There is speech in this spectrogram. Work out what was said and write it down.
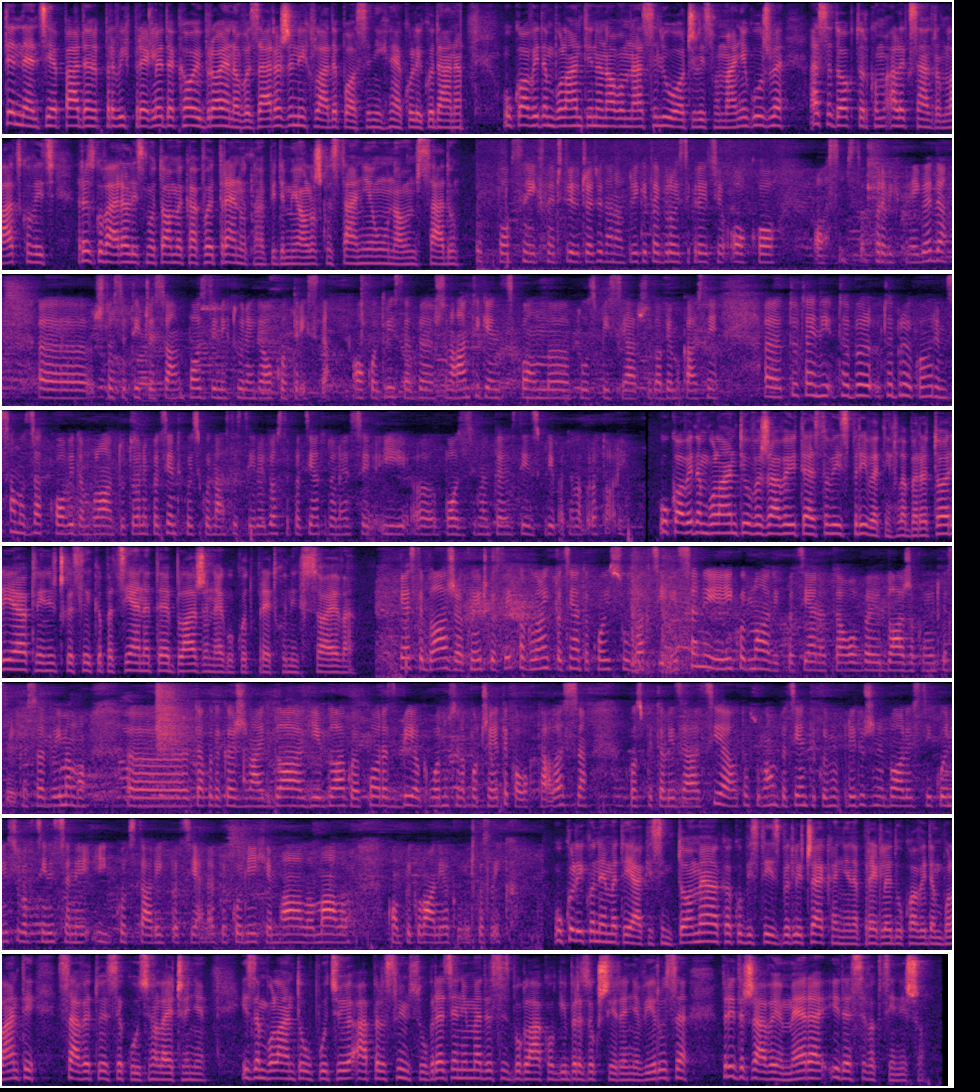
Tendencija pada prvih pregleda kao i broja novozaraženih vlada poslednjih nekoliko dana. U COVID ambulanti na Novom naselju uočili smo manje gužve, a sa doktorkom Aleksandrom Lacković razgovarali smo o tome kakvo je trenutno epidemiološko stanje u Novom Sadu. U poslednjih znači, 3 do 4 dana otprilike taj broj se kreće oko 800 prvih pregleda. E, što se tiče pozitivnih, tu negde oko 300. Oko 300 što na antigenskom e, plus PCR što dobijemo kasnije. E, to, taj, to, je to je broj, govorim, samo za COVID ambulantu. To je onaj pacijenti koji se kod nas testiraju. Dosta pacijenta donese i pozitivan test iz privatne laboratorije. U COVID ambulanti uvažavaju testovi iz privatnih laboratorija, a klinička slika pacijenata je blaža nego kod prethodnih sojeva jeste blaža klinička slika kod onih pacijenata koji su vakcinisani i kod mladih pacijenata ovaj, blaža klinička slika. Sad imamo, e, tako da kažem, ajde, blagi, blago je poraz bio u odnosu na početak ovog talasa, hospitalizacija, ali to su uglavnom pacijenti koji imaju pridužene bolesti, koji nisu vakcinisani i kod starih pacijenata. Kod njih je malo, malo komplikovanija klinička slika. Ukoliko nemate jake simptome, a kako biste izbegli čekanje na pregled u COVID ambulanti, savetuje se kućno lečenje. Iz ambulanta upućuju apel svim sugrađanima da se zbog lakog i brzog širenja virusa pridržavaju mera i da se vakcinišu.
